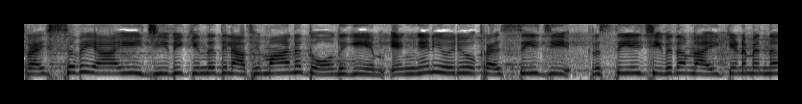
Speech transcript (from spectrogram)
ക്രൈസ്തവയായി ജീവിക്കുന്നതിൽ അഭിമാനം തോന്നുകയും എങ്ങനെയൊരു ഒരു ക്രിസ്തീയ ജീ ക്രിസ്തീയ ജീവിതം നയിക്കണമെന്ന്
